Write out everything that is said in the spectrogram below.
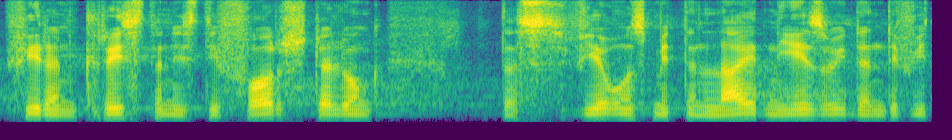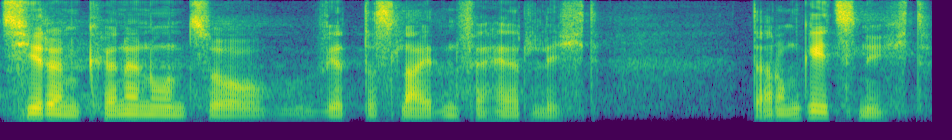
vielen Christen ist die Vorstellung, dass wir uns mit den Leiden Jesu identifizieren können und so wird das Leiden verherrlicht. Darum geht es nicht.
